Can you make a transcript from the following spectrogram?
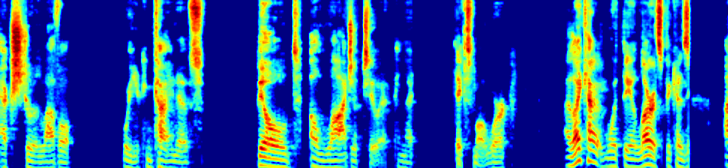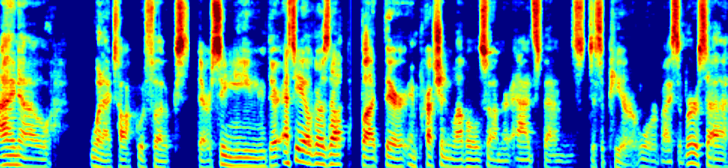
extra level where you can kind of build a logic to it and that takes more work i like how with the alerts because i know when I talk with folks, they're seeing their SEO goes up, but their impression levels on their ad spends disappear, or vice versa,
